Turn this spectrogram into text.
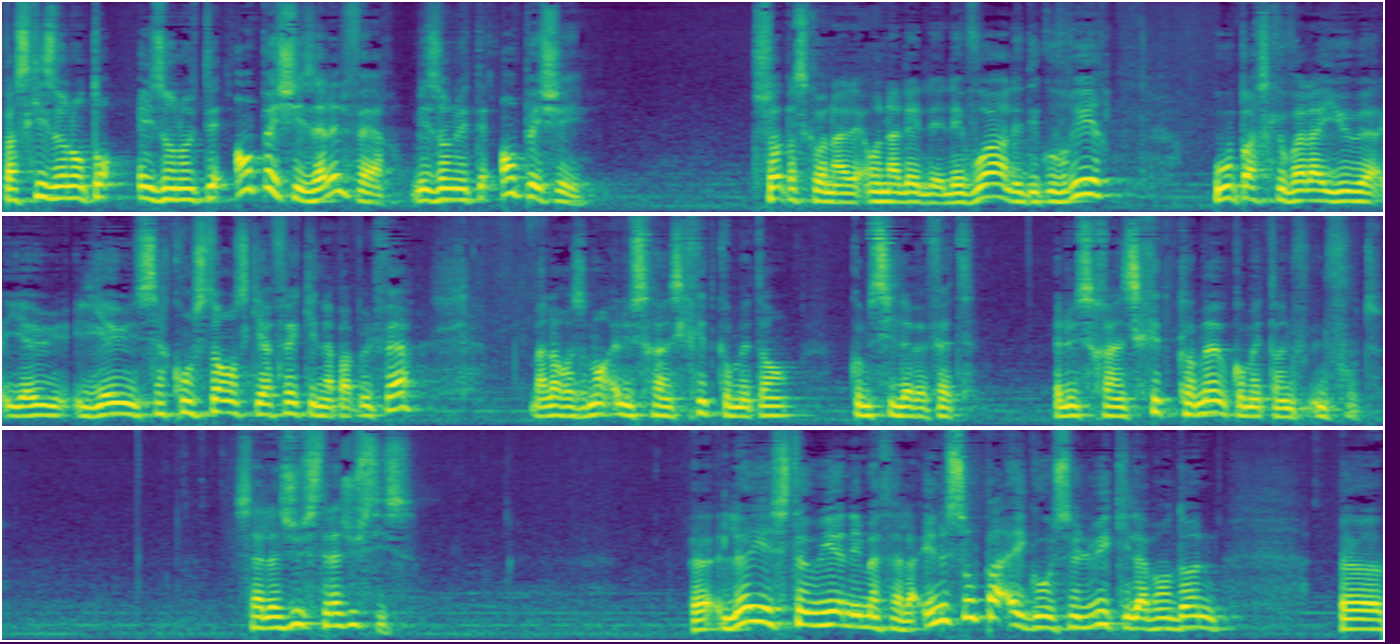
parce qu'ils en, ont, été empêchés, ils allaient le faire, mais ils en ont été empêchés. Soit parce qu'on allait, on allait les voir, les découvrir, ou parce que voilà, il y a eu, il y a eu, une circonstance qui a fait qu'il n'a pas pu le faire. Malheureusement, elle lui sera inscrite comme étant, comme s'il l'avait faite. Elle lui sera inscrite quand même comme étant une, une faute. C'est la, la justice. Euh, ils ne sont pas égaux, celui qui l'abandonne euh,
